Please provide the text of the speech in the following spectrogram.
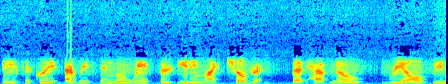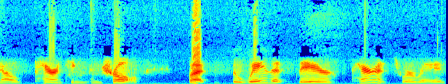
basically every single week they're eating like children that have no real you know parenting control but the way that their parents were raised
